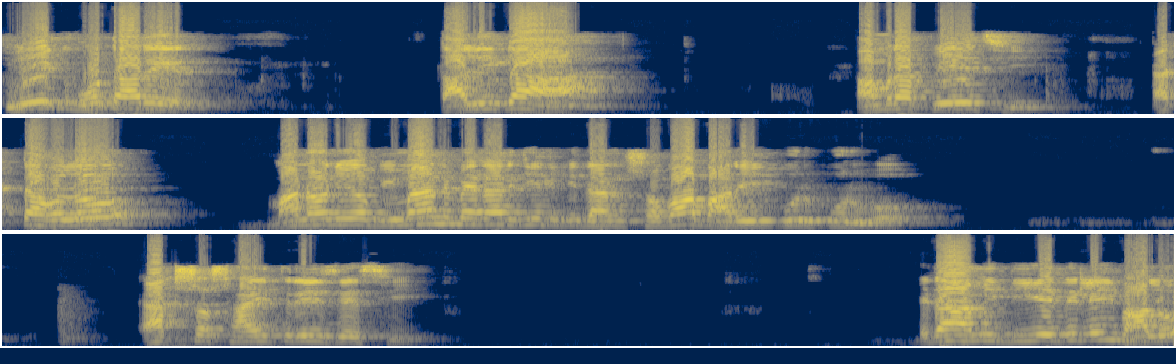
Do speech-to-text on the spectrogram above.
ফেক ভোটারের তালিকা আমরা পেয়েছি। একটা হলো মাননীয় বিমান ব্যানার্জির বিধানসভা বারুইপুর পূর্ব। একশো সাঁত্রিশ এসি। এটা আমি দিয়ে দিলেই ভালো,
